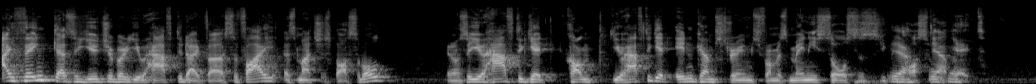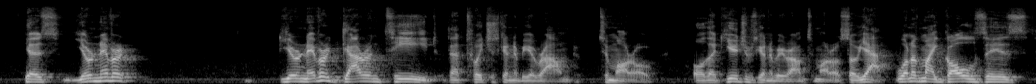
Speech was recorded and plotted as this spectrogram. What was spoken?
I think as a YouTuber, you have to diversify as much as possible. You know, so you have to get con- you have to get income streams from as many sources as you can Yeah, possibly yeah. get, because you're never you're never guaranteed that Twitch is going to be around tomorrow. or that YouTube's going to be around tomorrow. So yeah, one of my goals is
